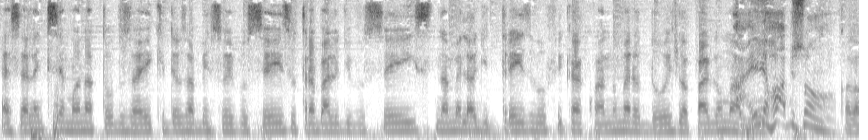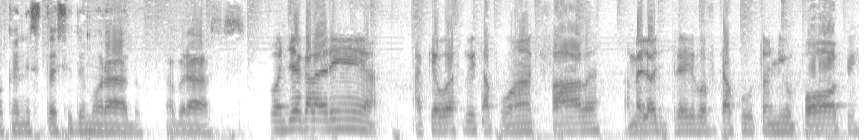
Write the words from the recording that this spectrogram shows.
Excelente semana a todos aí. Que Deus abençoe vocês, o trabalho de vocês. Na melhor de três, eu vou ficar com a número dois do Apagão Maluco. Aí, Robson. Colocando esse teste demorado. Abraços. Bom dia, galerinha. Aqui é o Osso do Itapuã que fala. A melhor de três eu vou ficar com o Toninho Pop.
